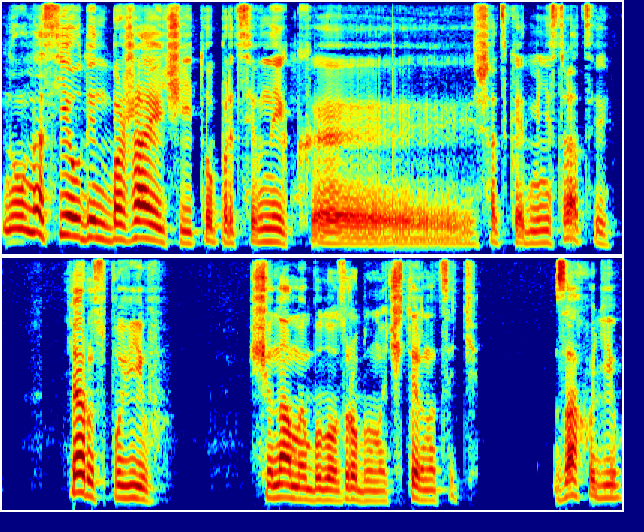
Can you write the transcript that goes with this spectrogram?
Ну, у нас є один бажаючий, то працівник е, Шацької адміністрації. Я розповів, що нами було зроблено 14 заходів,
